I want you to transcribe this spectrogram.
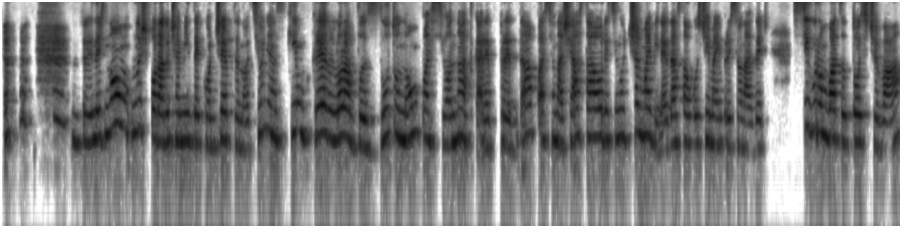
deci nu, nu își pot aduce aminte concepte, noțiuni, în schimb creierul lor a văzut un om pasionat, care preda pasionat și asta au reținut cel mai bine, de asta au fost cei mai impresionați. Deci, sigur învață toți ceva,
